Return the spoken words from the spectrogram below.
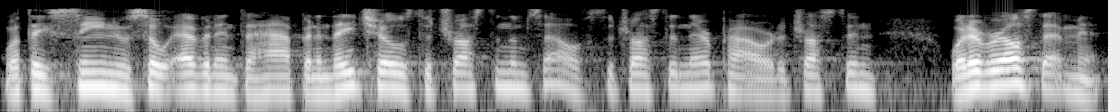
What they've seen was so evident to happen, and they chose to trust in themselves, to trust in their power, to trust in whatever else that meant.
